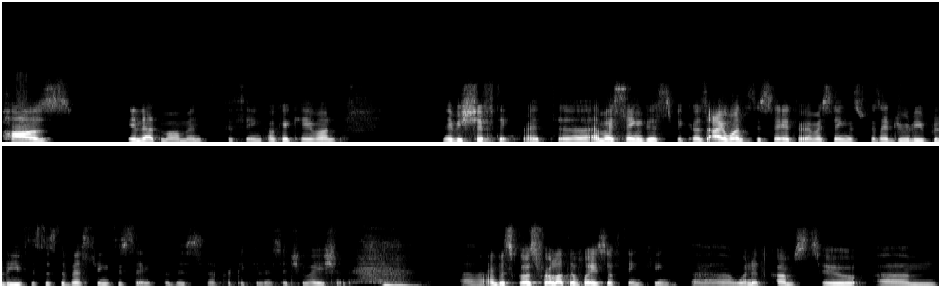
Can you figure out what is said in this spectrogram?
pause in that moment to think okay Kayvan maybe shifting, right? Uh, am I saying this because I want to say it, or am I saying this because I truly believe this is the best thing to say for this uh, particular situation? Mm. Uh, and this goes for a lot of ways of thinking uh, when it comes to um,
